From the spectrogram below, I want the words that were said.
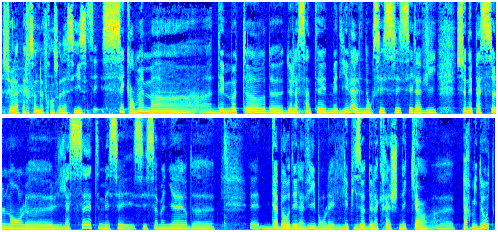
sur la personne de François d'Assise C'est- quand même un, des moteurs de, la sainteté médiévale. Donc c'est- la vie. Ce n'est pas seulement le l'ascète, mais c'est sa manière euh, d'aborder la vie. Bon, l'é- l'épisode de la crèche n'est qu'un euh, parmi d'autres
